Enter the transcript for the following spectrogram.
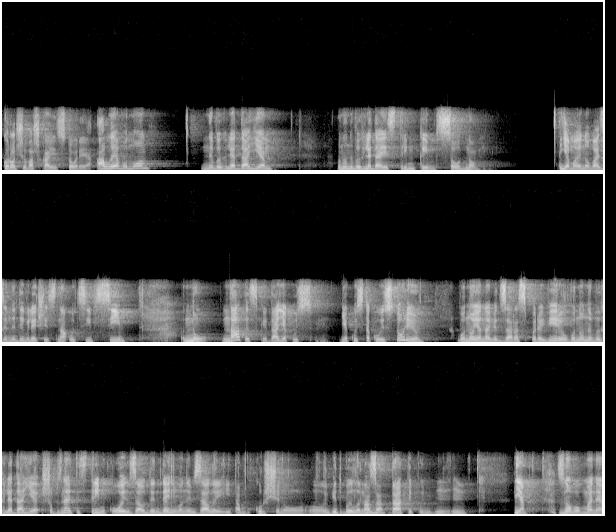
коротше важка історія, але воно не виглядає, воно не виглядає стрімким все одно. Я маю на увазі, не дивлячись на оці всі ну, натиски, да, якусь, якусь таку історію. Воно я навіть зараз перевірю, воно не виглядає, щоб знаєте, стрімко. Ой, за один день вони взяли і там Курщину відбили назад. Да? Типу. Ні, знову в мене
